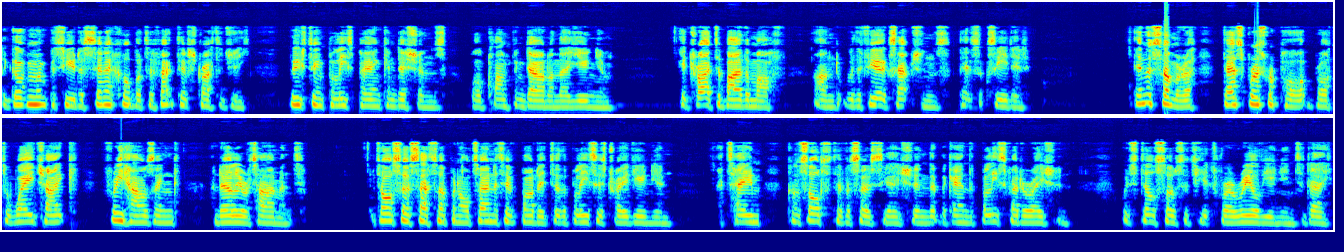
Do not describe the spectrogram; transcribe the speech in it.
The government pursued a cynical but effective strategy, boosting police pay and conditions while clamping down on their union. It tried to buy them off, and, with a few exceptions, it succeeded. In the summer, Desborough's report brought a wage hike, free housing, and early retirement. It also set up an alternative body to the police's trade union, a tame, consultative association that became the Police Federation, which still substitutes for a real union today.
